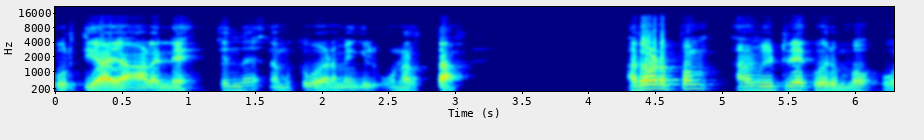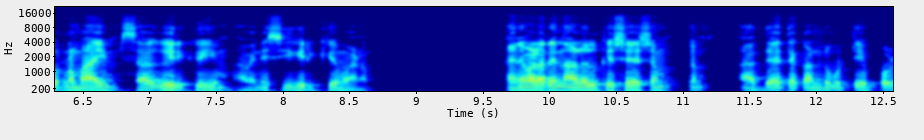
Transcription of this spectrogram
പൂർത്തിയായ ആളല്ലേ എന്ന് നമുക്ക് വേണമെങ്കിൽ ഉണർത്താം. അതോടൊപ്പം അവൻ വീട്ടിലേക്ക് വരുമ്പോൾ പൂർണമായും സഹകരിക്കുകയും അവനെ സ്വീകരിക്കുകയും വേണം. അങ്ങനെ വളരെ നാളുകൾക്ക് ശേഷം അദ്ദേഹത്തെ കണ്ടുമുട്ടിയപ്പോൾ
